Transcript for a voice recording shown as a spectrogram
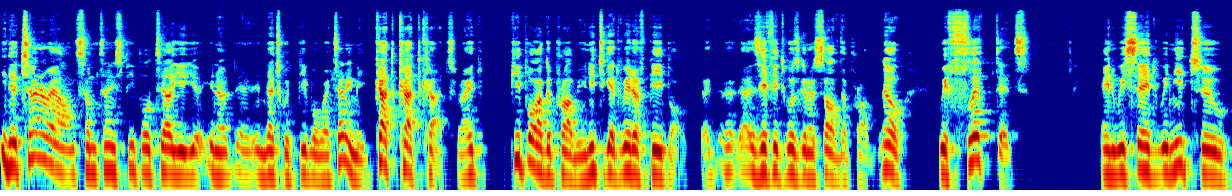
in a turnaround, sometimes people tell you, you, you know, and that's what people were telling me cut, cut, cut, right? People are the problem. You need to get rid of people as if it was going to solve the problem. No, we flipped it and we said we need to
